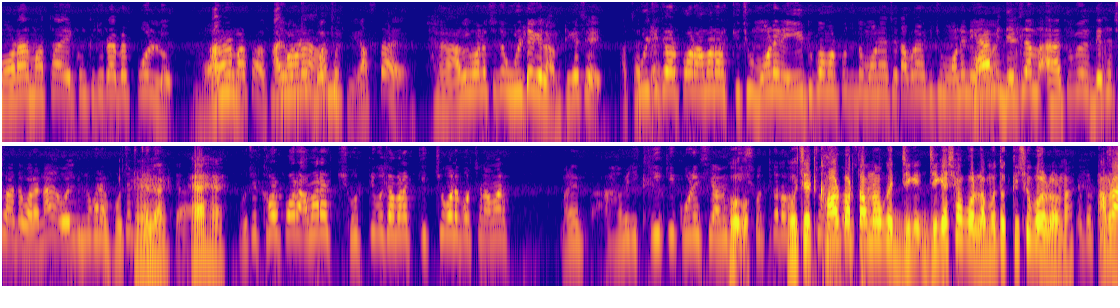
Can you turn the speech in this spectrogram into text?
মরার মাথা এরকম কিছু টাইপের পড়ল। মরার আমি- মাথা? আমি আমি মনে- বলছো কি রাস্তায়? হ্যাঁ আমি মনে হচ্ছে যে উল্টে গেলাম ঠিক আছে? আচ্ছা উল্টে আচ্ছা। যাওয়ার পর আমার আর কিছু মনে নেই এইটুকু আমার পর্যন্ত মনে আছে তারপরে আর কিছু মনে নেই হ্যাঁ আমি দেখলাম আহ, তুমি দেখেছ হয়তো বলে না ওই কিন্তু ওখানে হোঁচট হ্যাঁ খেলো হ্যাঁ, একটা। হ্যাঁ হ্যাঁ। উচিত খাওয়ার পর আমার আর সত্যি বলছি আমার আর কিচ্ছু মনে পড়ছে না আমার মানে আমি যে কি কি করেছি? আমি কি সত্যি কথা হোচেট খাওয়ার পর তো আমরা ওকে জিজ্ঞাসা করলাম ও তো কিছু বলল না। আমরা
